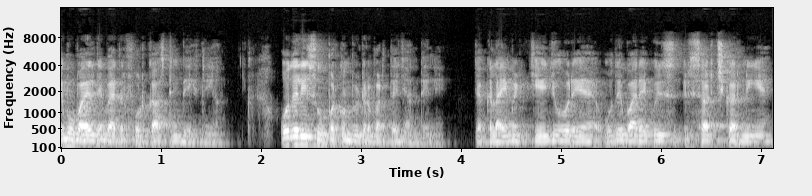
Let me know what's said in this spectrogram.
ਇਹ ਮੋਬਾਈਲ ਤੇ ਵੈਦਰ ਫੋਰਕਾਸਟਿੰਗ ਦੇਖਦੇ ਹਾਂ। ਉਹਦੇ ਲਈ ਸੁਪਰ ਕੰਪਿਊਟਰ ਵਰਤੇ ਜਾਂਦੇ ਨੇ, ਜਾਂ ਕਲਾਈਮੇਟ ਚੇਂਜ ਹੋ ਰਿਹਾ ਹੈ, ਉਹਦੇ ਬਾਰੇ ਕੋਈ ਰਿਸਰਚ ਕਰਨੀ ਹੈ,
